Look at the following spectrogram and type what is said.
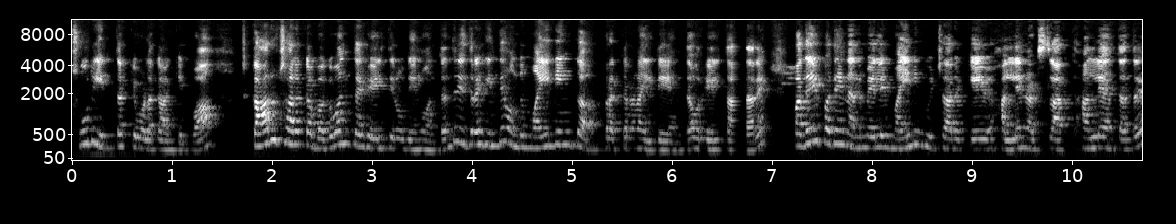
ಚೂರಿ ಯುದ್ಧಕ್ಕೆ ಒಳಗಾಗಿರುವ ಕಾರು ಚಾಲಕ ಭಗವಂತ ಹೇಳ್ತಿರೋದೇನು ಅಂತಂದ್ರೆ ಇದರ ಹಿಂದೆ ಒಂದು ಮೈನಿಂಗ್ ಪ್ರಕರಣ ಇದೆ ಅಂತ ಅವ್ರು ಹೇಳ್ತಾ ಇದ್ದಾರೆ. ಪದೇ ಪದೇ ನನ್ನ ಮೇಲೆ ಮೈನಿಂಗ್ ವಿಚಾರಕ್ಕೆ ಹಲ್ಲೆ ನಡೆಸಲಾಗ್ ಹಲ್ಲೆ ಅಂತಂದ್ರೆ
